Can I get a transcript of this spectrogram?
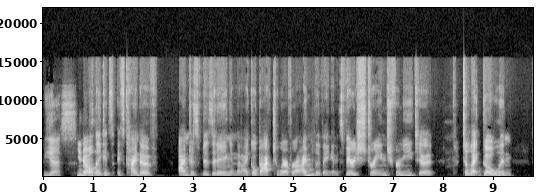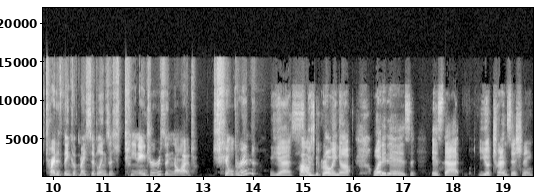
Yes. You know, like it's, it's kind of, I'm just visiting and then I go back to wherever I'm living. And it's very strange for me to, to let go and try to think of my siblings as teenagers and not children. Yes. Um, because growing up, what it is, is that you're transitioning.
